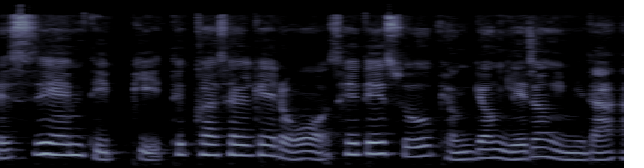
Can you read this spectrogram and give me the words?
SMDP 특화 설계로 세대수 변경 예정입니다.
